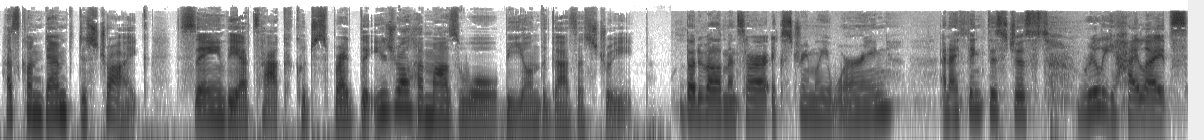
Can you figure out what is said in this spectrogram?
has condemned the strike, saying the attack could spread the Israel Hamas war beyond the Gaza Strip. The developments are extremely worrying, and I think this just really highlights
